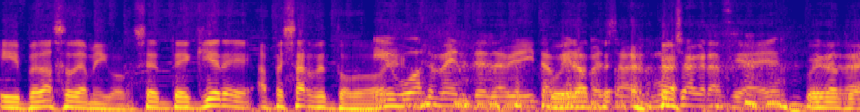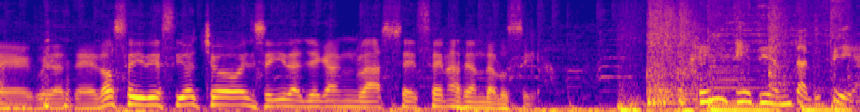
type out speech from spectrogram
y pedazo de amigo. Se te quiere a pesar de todo. ¿eh? Igualmente, David, y también a pensar. Muchas gracias, ¿eh? Cuídate, cuídate. 12 y 18, enseguida llegan las escenas de Andalucía. Gente de Andalucía.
